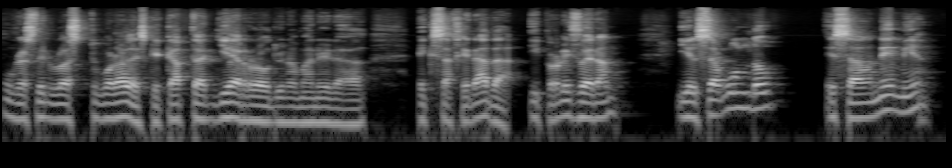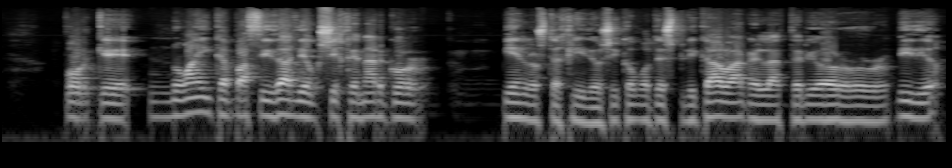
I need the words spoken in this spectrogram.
unas células tumorales que captan hierro de una manera exagerada y proliferan. Y el segundo, esa anemia, porque no hay capacidad de oxigenar bien los tejidos. Y como te explicaba en el anterior vídeo,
